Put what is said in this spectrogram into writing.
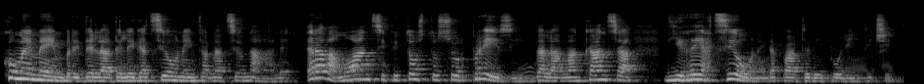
Come membri della delegazione internazionale eravamo anzi piuttosto sorpresi dalla mancanza di reazione da parte dei politici.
